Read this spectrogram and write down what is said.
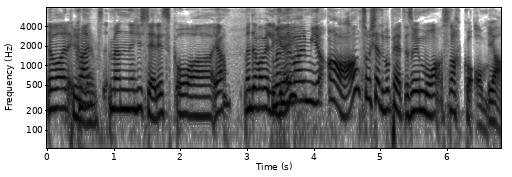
Det var Pinlig. kleint, men hysterisk, og ja. Men det var veldig Men gøy. det var mye annet som skjedde på PT som vi må snakke om. ja.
